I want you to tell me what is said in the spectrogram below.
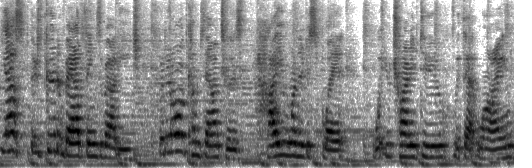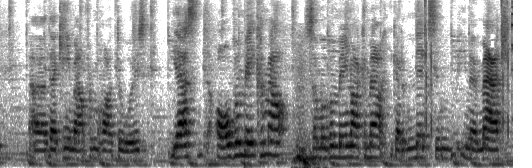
Yes, there's good and bad things about each, but it all comes down to is how you want to display it, what you're trying to do with that line uh, that came out from Hot Toys. Yes, all of them may come out, some of them may not come out. You got to mix and you know match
